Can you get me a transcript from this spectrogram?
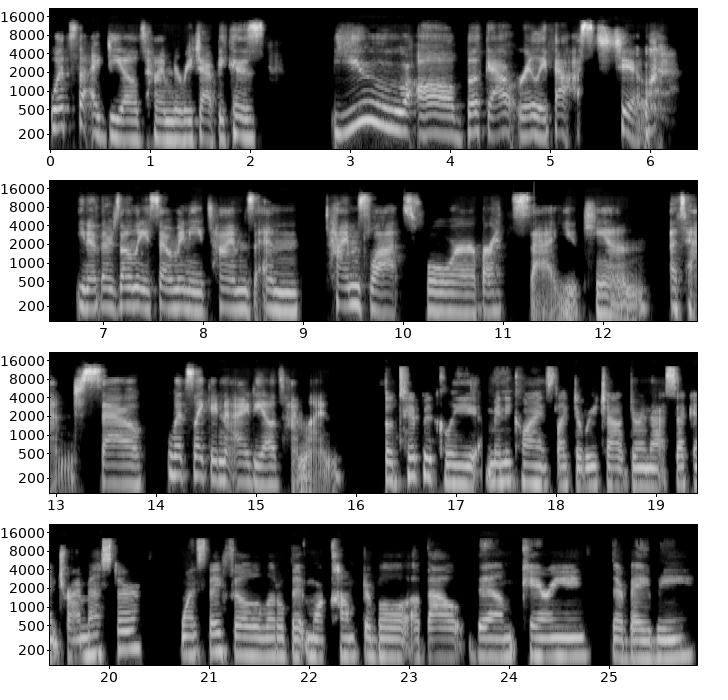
what's the ideal time to reach out? Because you all book out really fast too. You know, there's only so many times and time slots for births that you can attend. So what's like an ideal timeline? So typically, many clients like to reach out during that second trimester. Once they feel a little bit more comfortable about them carrying their baby,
